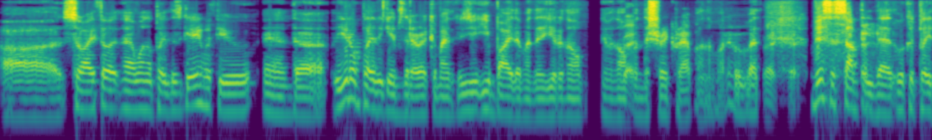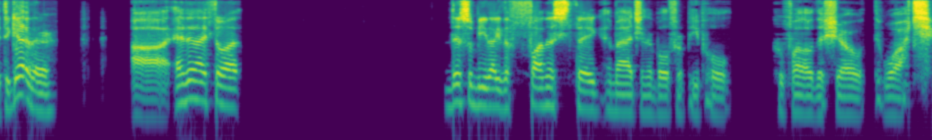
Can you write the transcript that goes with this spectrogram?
Uh, so I thought I want to play this game with you, and uh, you don't play the games that I recommend because you, you buy them and then you don't know, even open Right. the shrink wrap on them, whatever. But right. this is something that we could play together. Uh, and then I thought this would be like the funnest thing imaginable for people who follow the show to watch.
